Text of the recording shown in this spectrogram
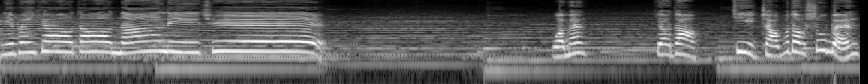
你们要到哪里去？我们要到既找不到书本。”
